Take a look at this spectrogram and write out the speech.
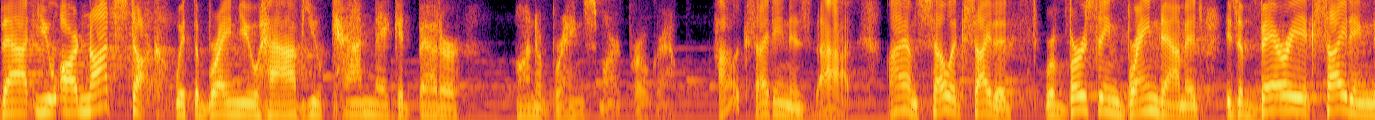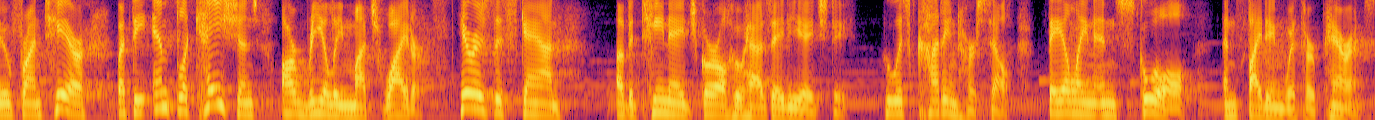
that you are not stuck with the brain you have. You can make it better on a brain smart program. How exciting is that? I am so excited. Reversing brain damage is a very exciting new frontier, but the implications are really much wider. Here is the scan of a teenage girl who has ADHD, who is cutting herself, failing in school, and fighting with her parents.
